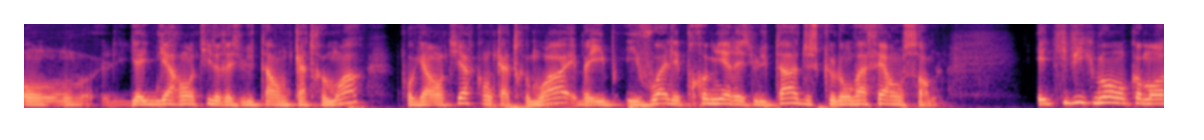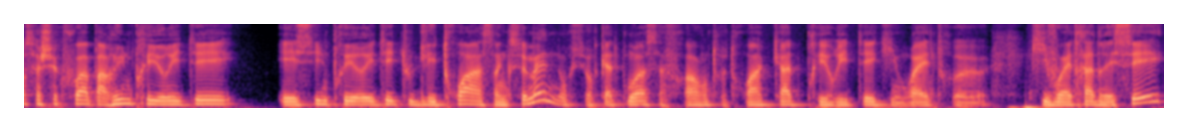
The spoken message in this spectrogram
il y a une garantie de résultat en quatre mois pour garantir qu'en quatre mois, eh ben, ils, voient les premiers résultats de ce que l'on va faire ensemble. Et typiquement, on commence à chaque fois par une priorité et c'est une priorité toutes les trois à cinq semaines. Donc sur quatre mois, ça fera entre trois, quatre priorités qui vont être, euh, qui vont être adressées.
